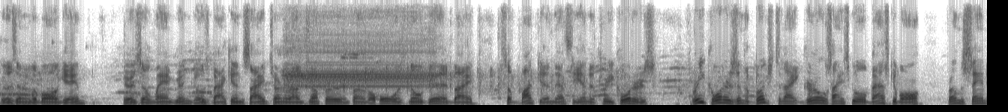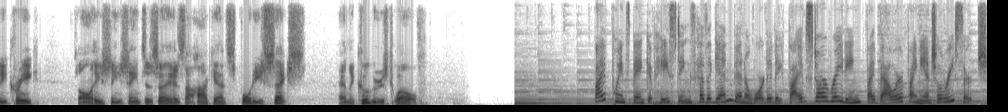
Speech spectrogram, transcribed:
goes into the ball game. Here's a Landgren, goes back inside, turnaround jumper in front of the hole is no good by Sabatka, that's the end of three quarters. Three quarters in the books tonight. Girls high school basketball from Sandy Creek. It's all Hastings St. Cecilia. It's the Hawkettes 46 and the Cougars 12. Five Points Bank of Hastings has again been awarded a five star rating by Bauer Financial Research.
